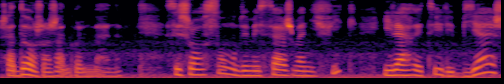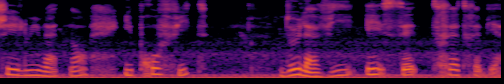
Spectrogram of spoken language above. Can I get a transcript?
J'adore Jean-Jacques Goldman. Ses chansons ont des messages magnifiques. Il a arrêté, il est bien chez lui maintenant. Il profite de la vie et c'est très très bien.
